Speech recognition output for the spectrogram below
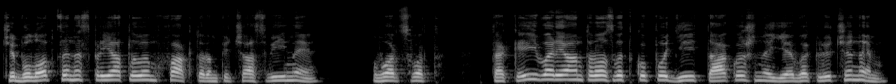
Чи було б це несприятливим фактором під час війни? Вордсворт. Такий варіант розвитку подій також не є виключеним.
